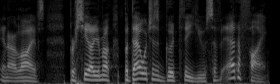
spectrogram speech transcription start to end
in our lives. Proceed out of your mouth, but that which is good to the use of edifying,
